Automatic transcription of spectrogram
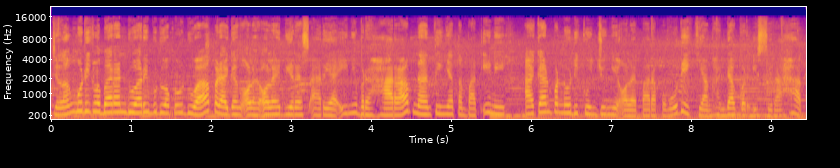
Jelang mudik lebaran 2022, pedagang oleh-oleh di rest area ini berharap nantinya tempat ini akan penuh dikunjungi oleh para pemudik yang hendak beristirahat.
